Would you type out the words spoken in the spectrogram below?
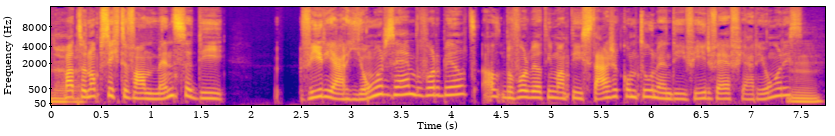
Nee. Maar ten opzichte van mensen die vier jaar jonger zijn, bijvoorbeeld, als, bijvoorbeeld iemand die stage komt doen en die vier, vijf jaar jonger is, Mm.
